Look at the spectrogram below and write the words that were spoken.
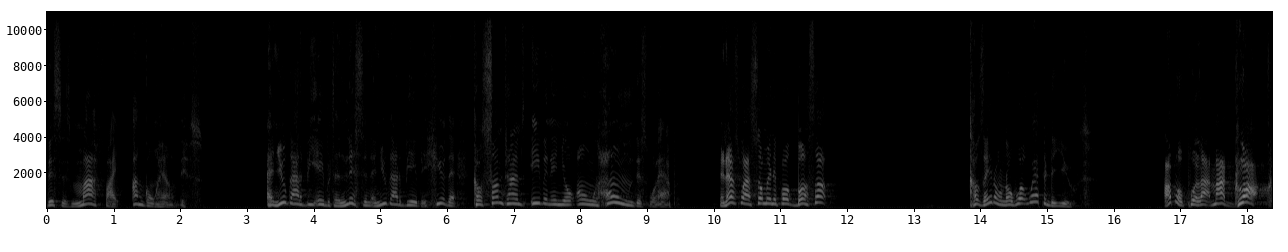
This is my fight. I'm going to handle this. And you got to be able to listen and you got to be able to hear that. Because sometimes, even in your own home, this will happen. And that's why so many folk bust up. Because they don't know what weapon to use. I'm going to pull out my Glock.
